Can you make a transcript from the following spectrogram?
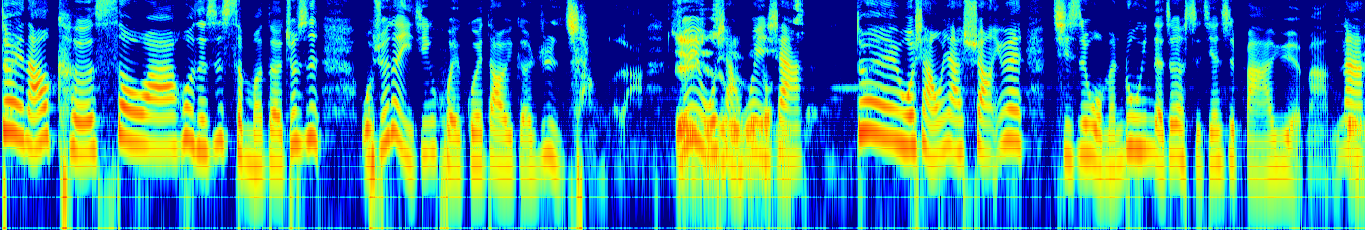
对，然后咳嗽啊或者是什么的，就是我觉得已经回归到一个日常了啦。所以我想问一下。对，我想问一下尚，因为其实我们录音的这个时间是八月嘛，那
